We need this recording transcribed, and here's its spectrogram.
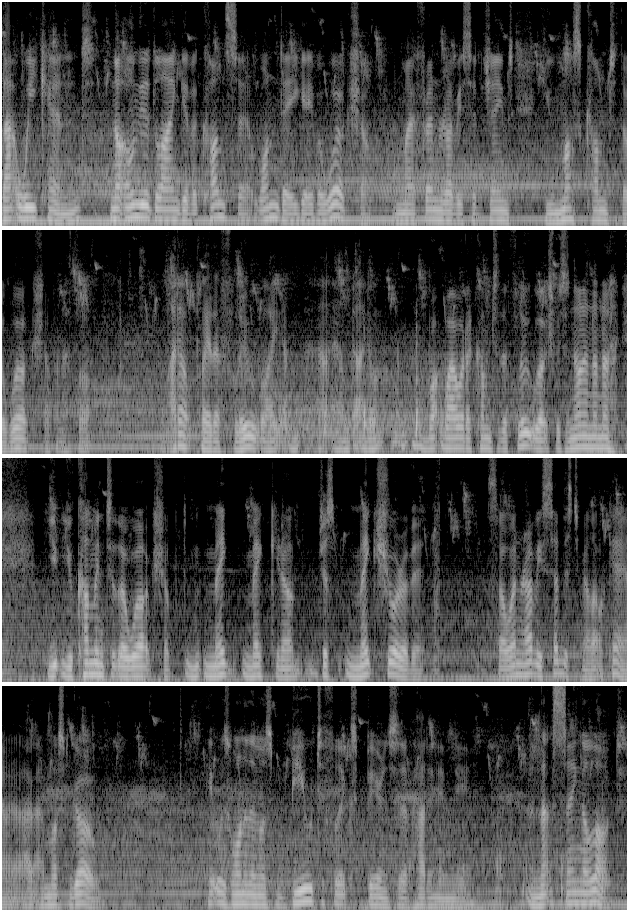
that weekend, not only did Lyon give a concert, one day he gave a workshop. And my friend Ravi said, James, you must come to the workshop. And I thought, I don't play the flute. Like, I, I don't. Why would I come to the flute workshop? He said, No, no, no, no. You, you come into the workshop. Make, make, you know, just make sure of it. So when Ravi said this to me, I thought, okay, I, I must go. It was one of the most beautiful experiences I've had in India, and that's saying a lot.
